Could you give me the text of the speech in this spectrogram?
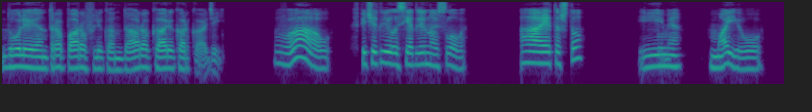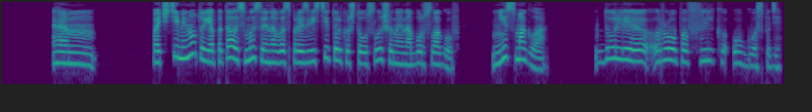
«Доля энтропаров Ликандара Карик Аркадий». «Вау!» — впечатлилась я длиной слова. «А это что?» «Имя. Мое». «Эм, Почти минуту я пыталась мысленно воспроизвести только что услышанный набор слогов. Не смогла. Дули, Ропов, Лика... О, Господи!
